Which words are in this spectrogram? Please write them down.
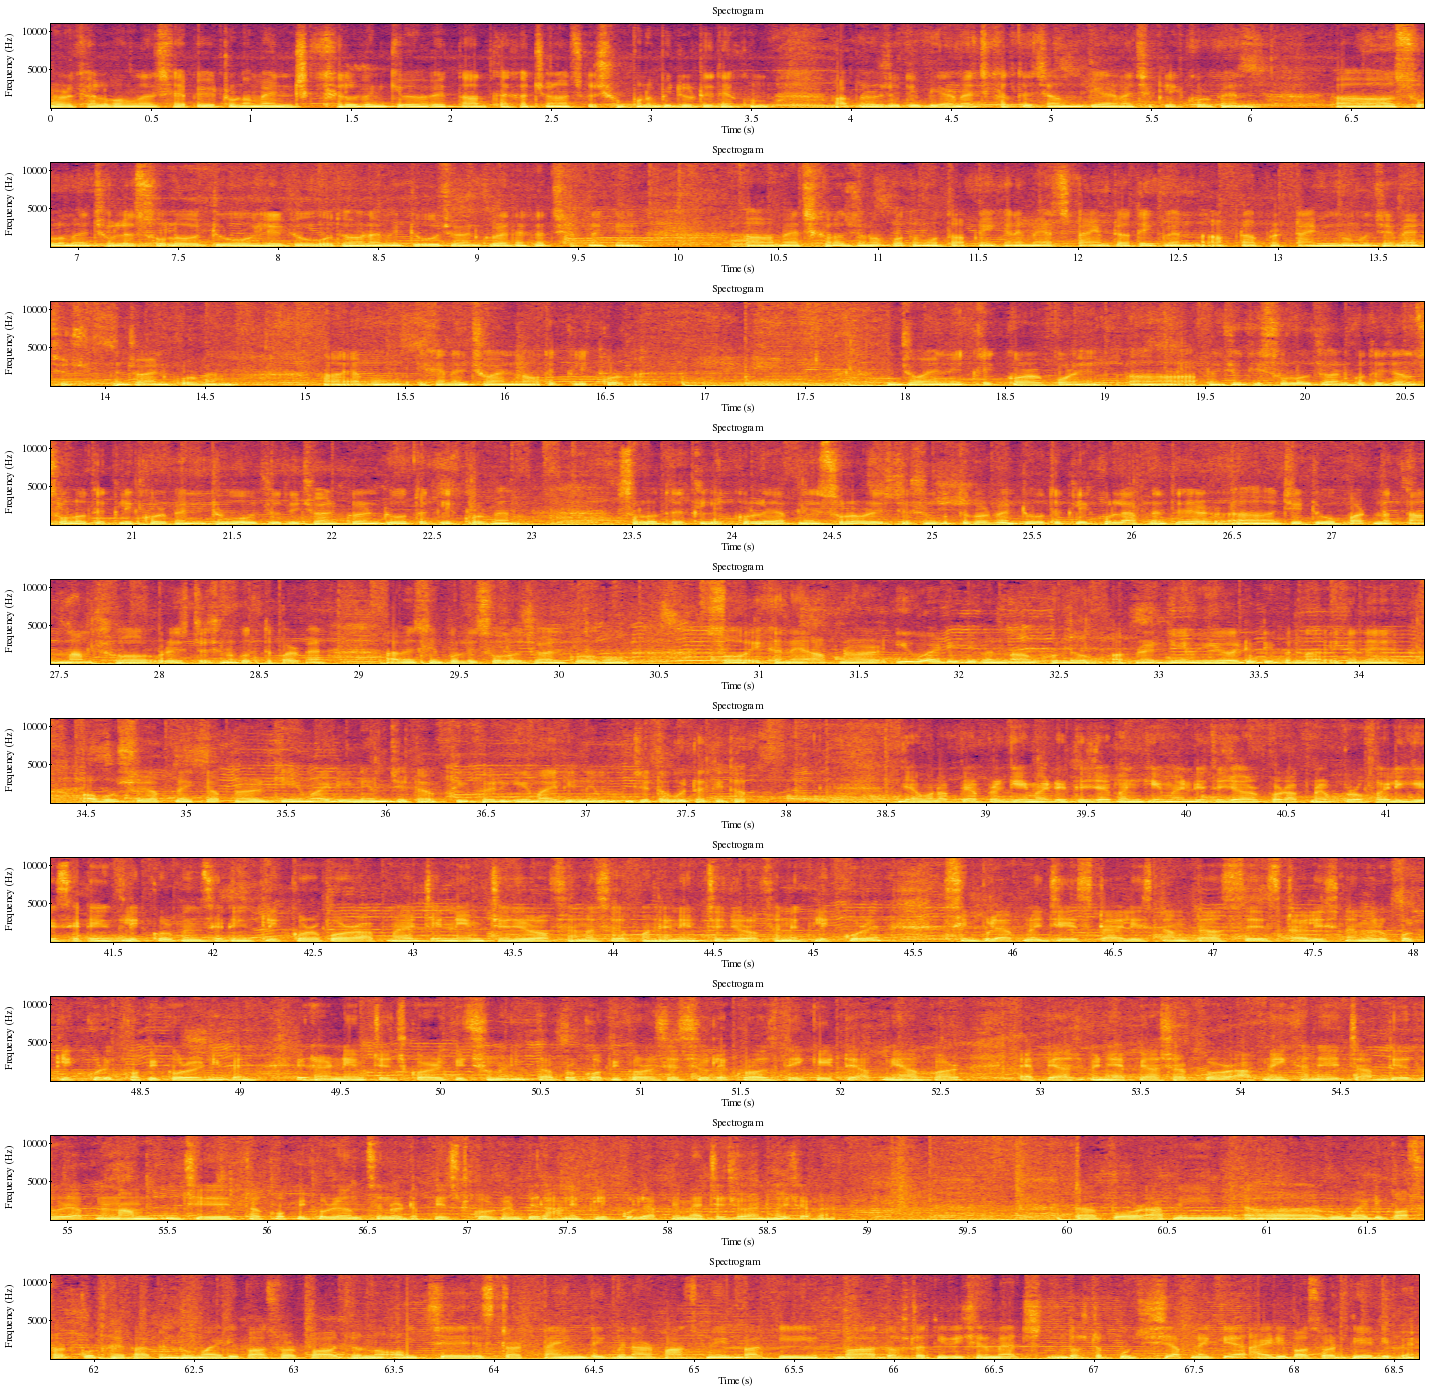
আপনারা খেলা বাংলাদেশ অ্যাপে টুর্নামেন্ট খেলবেন কীভাবে তা দেখার জন্য আজকে সম্পূর্ণ ভিডিওটি দেখুন। আপনারা যদি বিয়ার ম্যাচ খেলতে চান বিয়ার ম্যাচে ক্লিক করবেন। ষোলো ম্যাচ হলে ষোলো ডু হলে ডু ধরেন আমি ডু জয়েন করে দেখাচ্ছি আপনাকে। ম্যাচ খেলার জন্য প্রথমত আপনি এখানে ম্যাচ টাইমটা দেখবেন। আপনার আপনার টাইমিং অনুযায়ী ম্যাচে জয়েন করবেন এবং এখানে জয়েন নাওতে ক্লিক করবেন। জয়েনে ক্লিক করার পরে আপনি যদি সোলো জয়েন করতে চান সোলোতে ক্লিক করবেন। ডুও যদি জয়েন করেন ডুওতে ক্লিক করবেন। সোলোতে ক্লিক করলে আপনি সোলো রেজিস্ট্রেশন করতে পারবেন। ডুওতে ক্লিক করলে আপনাদের যে ডুও পার্টনার তার নাম সহ রেজিস্ট্রেশন করতে পারবেন। আমি সিম্পলি সোলো জয়েন করব। সো এখানে আপনার ইউআইডি দিবেন না, ভুলেও আপনার গেম ইউআইডি দিবেন না। এখানে অবশ্যই আপনাকে আপনার গেম আইডি নেম যেটা Free Fire game ID name যেটা ওইটা দিতে হবে। যেমন আপনি আপনার গেম আইডিতে যাবেন গেম আইডিতে যাওয়ার পর আপনার প্রোফাইলে গিয়ে সেটিং ক্লিক করবেন। সেটিং ক্লিক করার পর আপনার যে নেম চেঞ্জের অপশন আছে ওখানে নেম চেঞ্জের অপশানে ক্লিক করে সিম্পলি আপনি যে স্টাইলিশ নামটা আছে স্টাইলিশ নামের উপর ক্লিক করে কপি করে নেবেন। এখানে নেম চেঞ্জ করার কিছু নেই, তারপর কপি করা শেষ হলে ক্রস দিয়ে কেটে আপনি আবার অ্যাপে আসবেন। অ্যাপে আসার পর আপনি এখানে চাপ দিয়ে ধরে আপনার নাম যেটা কপি করে আনছেন, ওটা পেস্ট করবেন রানে ক্লিক করলে আপনি ম্যাচে জয়েন হয়ে যাবেন। তারপর আপনি রুম আইডি পাসওয়ার্ড কোথায় পাবেন? রুম আইডি পাসওয়ার্ড পাওয়ার জন্য নিচে স্টার্ট টাইম দেখবেন আর পাঁচ মিনিট বাকি বা দশটা তিরিশের ম্যাচ দশটা পঁচিশে আপনাকে আইডি পাসওয়ার্ড দিয়ে দিবে।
